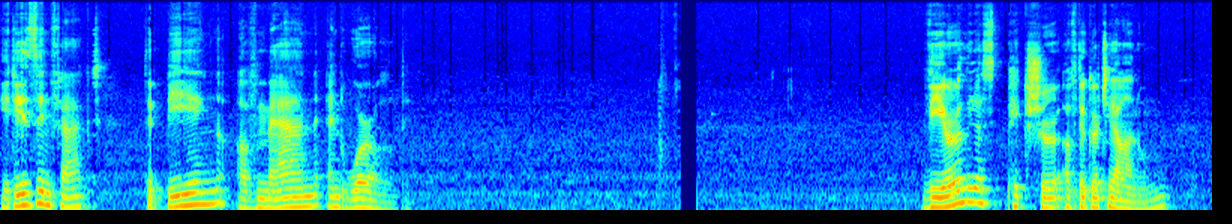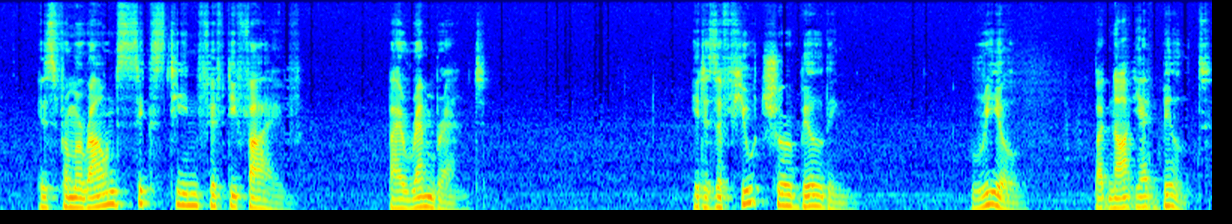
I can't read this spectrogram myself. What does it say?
It is in fact the being of man and world. The earliest picture of the Goetheanum is from around 1655 by Rembrandt. It is a future building, real but not yet built.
